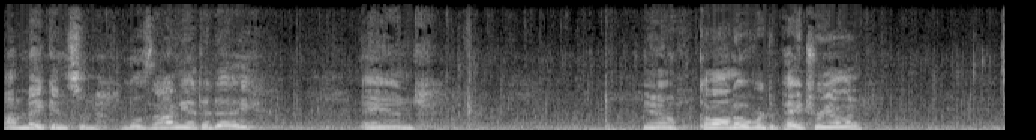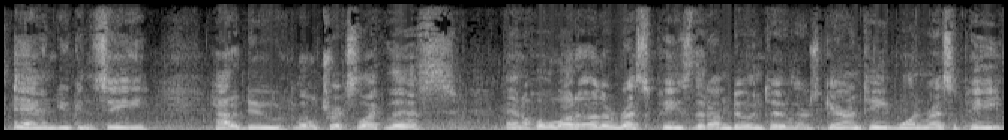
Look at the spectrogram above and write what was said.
I'm making some lasagna today and you know, come on over to Patreon and you can see how to do little tricks like this and a whole lot of other recipes that I'm doing too. There's guaranteed one recipe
